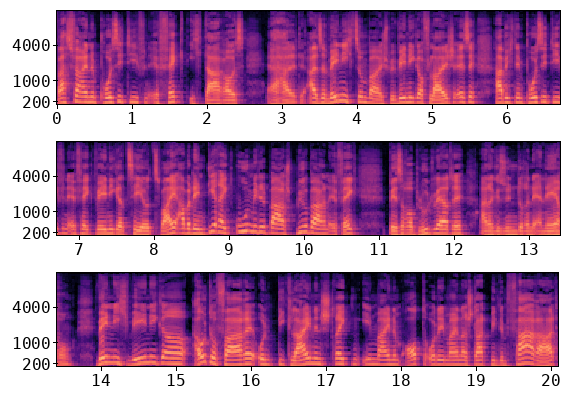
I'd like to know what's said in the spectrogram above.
was für einen positiven Effekt ich daraus erhalte. Also wenn ich zum Beispiel weniger Fleisch esse, habe ich den positiven Effekt weniger CO2, aber den direkt unmittelbar spürbaren Effekt besserer Blutwerte, einer gesünderen Ernährung. Wenn ich weniger Auto fahre und die kleinen Strecken in meinem Ort oder in meiner Stadt mit dem Fahrrad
